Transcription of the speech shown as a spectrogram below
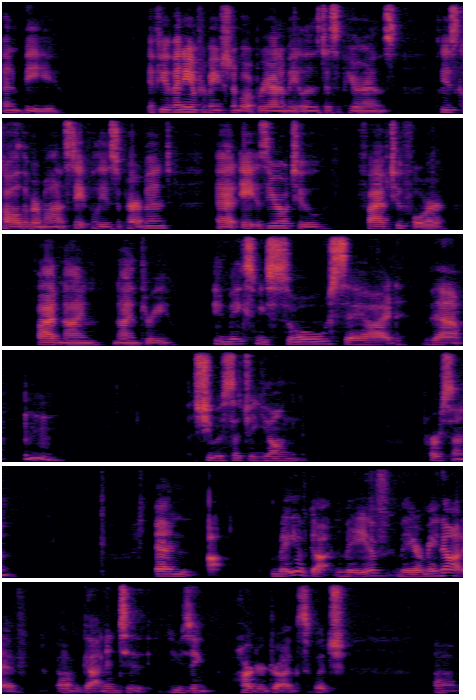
and Bee. If you have any information about Brianna Maitland's disappearance, please call the Vermont State Police Department at 802 524 5993. It makes me so sad that she was such a young person and uh, may have gotten, may have, may or may not have um, gotten into using harder drugs, which, um,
